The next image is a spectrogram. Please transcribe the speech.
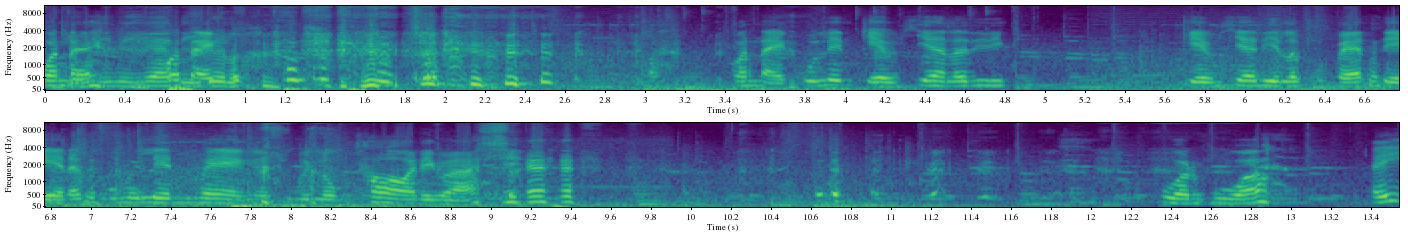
วันไหน เกมนี้มีแง่วันดีไหนด้วยเหรอวันไหนกูเล่นเกมเชียร์แล้วดิเกมเชียร์ดีแล้วกูแบดเดย์แล้วกูไม่เล่นแม่งกูไปลงท่อดีกว่าปวดหัวเอ้ย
